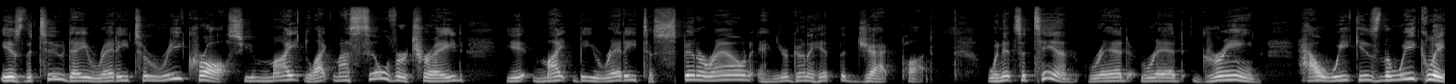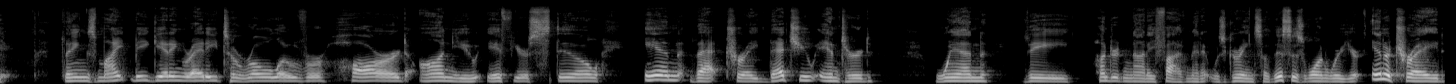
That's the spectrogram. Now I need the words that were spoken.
is the two day ready to recross. You might, like my silver trade, it might be ready to spin around and you're going to hit the jackpot. When it's a 10, red, red, green. How weak is the weekly? Things might be getting ready to roll over hard on you if you're still in that trade that you entered when the 195 minute was green. So this is one where you're in a trade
